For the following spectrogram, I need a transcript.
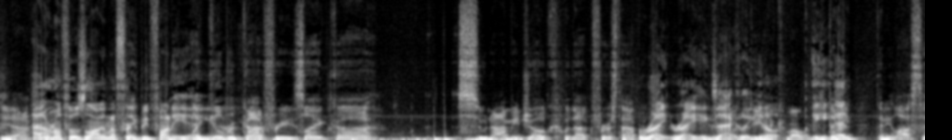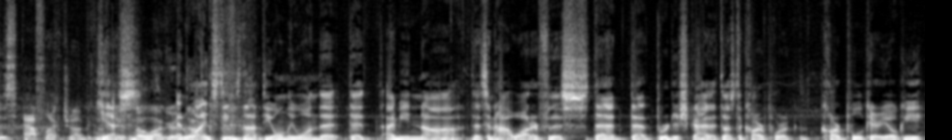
yeah. I don't know if it was long enough for it to be funny. like you know? Gilbert Gottfried's like uh, tsunami joke with that first half. Right, right, exactly. You know, come out he- then, and- he, then he lost his Aflac job. Because Yes, He's no longer a and duck. Weinstein's not the only one that that I mean uh, that's in hot water for this. That that British guy that does the carpool carpool karaoke.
